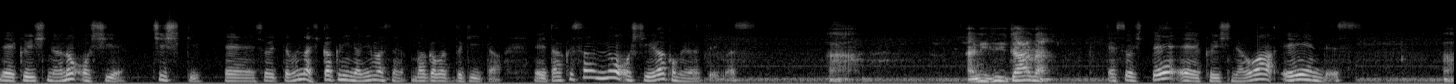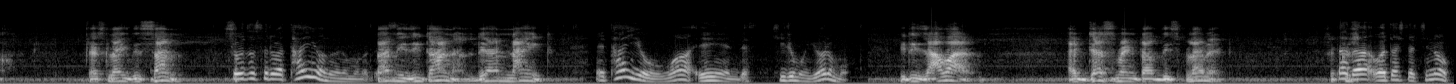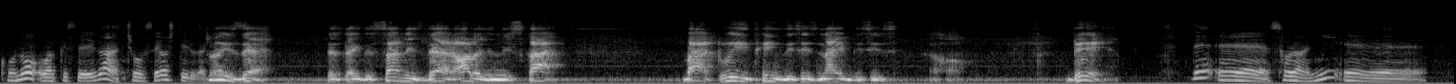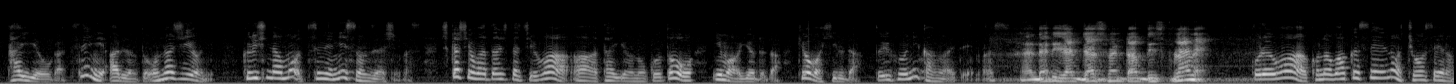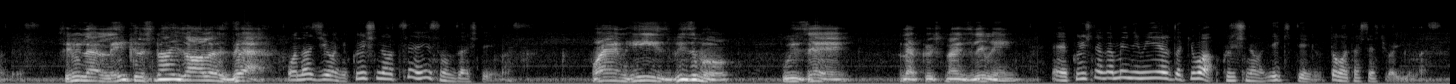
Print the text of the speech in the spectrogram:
で、クリシュナの教え、知識、えーそういったものは比較になりません。バガバットギーター、えーたくさんの教えが込められています。Ah. And is eternal. えーそして、えークリシュナは永遠です。Just like the sun. ちょうどそれは太陽のようなものです。太陽は永遠です。昼も夜も。ただ私たちのこの惑星が調整をしているだけです。で、えー、空に。えー太陽が常にあるのと同じようにクリシュナも常に存在しますしかし私たちはあー太陽のことを今は夜だ今日は昼だというふうに考えています.これはこの惑星の調整なんです.同じようにクリシュナは常に存在しています When he is visible, we say that Krishna is living. えークリシュナが目に見えるときはクリシュナは生きていると私たちは言います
